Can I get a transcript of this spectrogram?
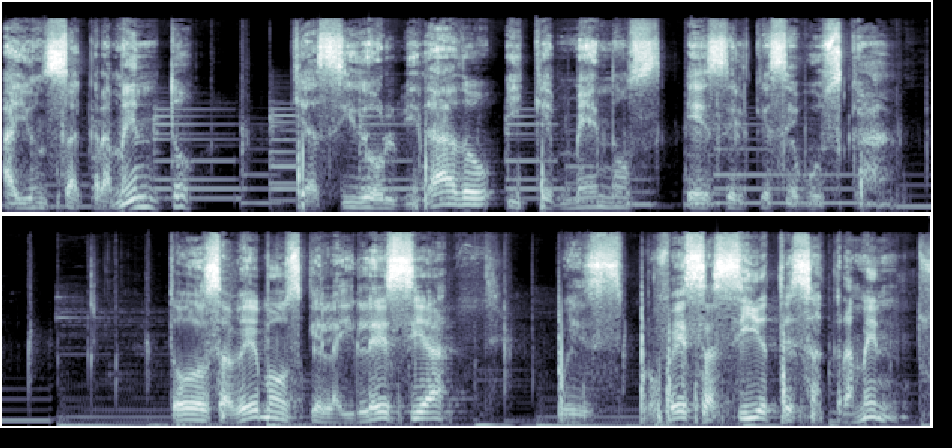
hay un sacramento que ha sido olvidado y que menos es el que se busca. Todos sabemos que la iglesia pues profesa siete sacramentos.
